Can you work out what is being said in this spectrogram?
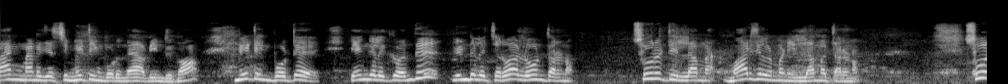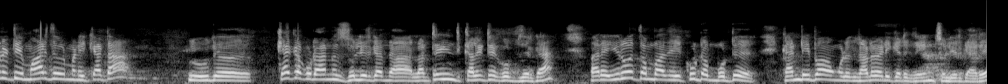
பேங்க் மேனேஜர்ஸும் மீட்டிங் போடுங்க அப்படின்னு இருக்கோம். மீட்டிங் போட்டு எங்களுக்கு வந்து ரெண்டு லட்ச ரூபா லோன் தரணும். சூரிட்டி இல்லாமல் மார்ஜினல் மணி இல்லாமல் தரணும். சூரிட்டி மார்ஜினல் மணி கேட்டால் இது கேட்கக்கூடாதுன்னு சொல்லியிருக்கேன் அந்த லெட்டரையும் கலெக்டர் கொடுத்துருக்கேன் வர இருபத்தொம்பதாந்தேதி கூட்டம் போட்டு கண்டிப்பாக உங்களுக்கு நடவடிக்கை எடுக்கிறேன்னு சொல்லியிருக்காரு.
